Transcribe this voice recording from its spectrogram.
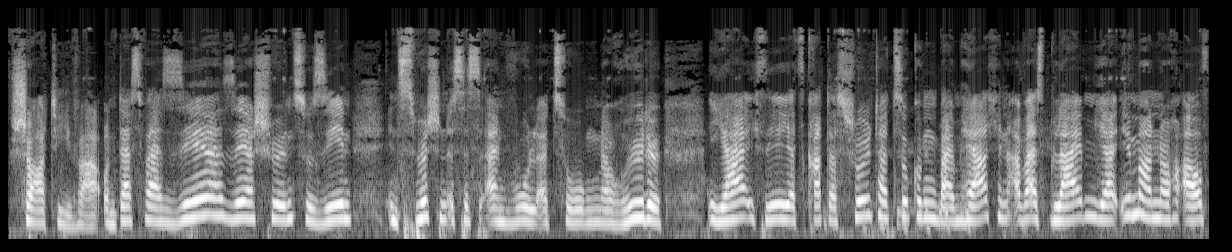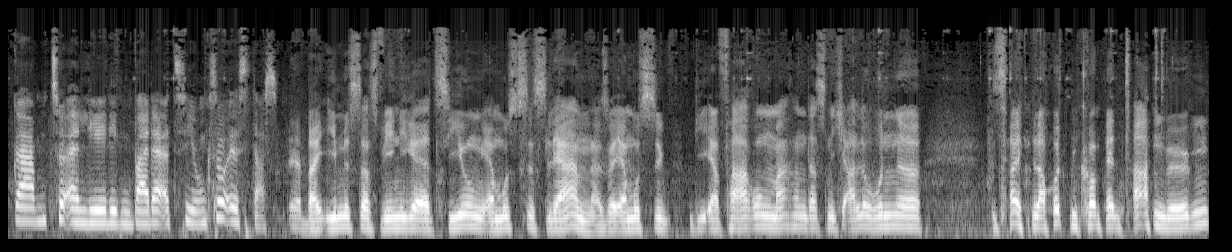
Shorty war. Und das war sehr, sehr schön zu sehen. Inzwischen ist es ein wohlerzogener Rüde. Ja, ich sehe jetzt gerade das Schulterzucken beim Herrchen, aber es bleiben ja immer noch Aufgaben zu erledigen bei der Erziehung. So ist das. Bei ihm ist das weniger Erziehung. Er musste es lernen. Also er musste die Erfahrung machen, dass nicht alle Hunde seinen lauten Kommentaren mögen.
